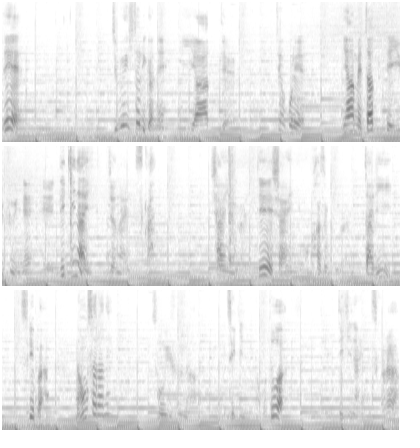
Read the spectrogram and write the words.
で自分一人がねいやってじゃあこれやめたっていう風にね、えできないじゃないですか。社員がいて社員にも家族がいたりすればなおさらねそういう風な責任のことはできないですから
